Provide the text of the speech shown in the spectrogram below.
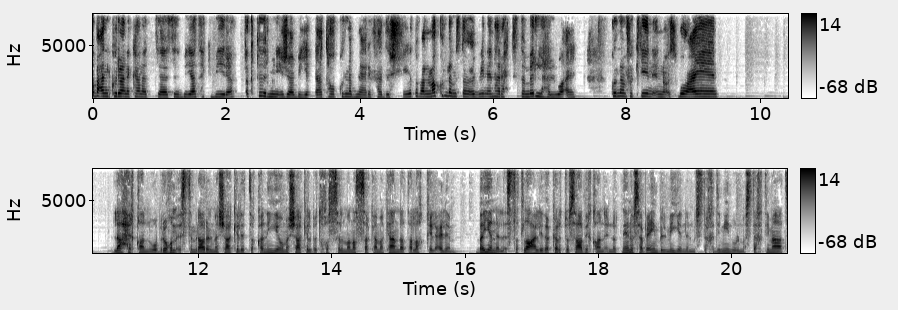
طبعا كورونا كانت سلبياتها كبيرة أكثر من إيجابياتها وكلنا بنعرف هذا الشيء طبعا ما كنا مستوعبين إنها رح تستمر لهالوقت كنا مفكرين إنه أسبوعين لاحقا وبرغم استمرار المشاكل التقنية ومشاكل بتخص المنصة كمكان لتلقي العلم بين الاستطلاع اللي ذكرته سابقا إنه 72% من المستخدمين والمستخدمات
